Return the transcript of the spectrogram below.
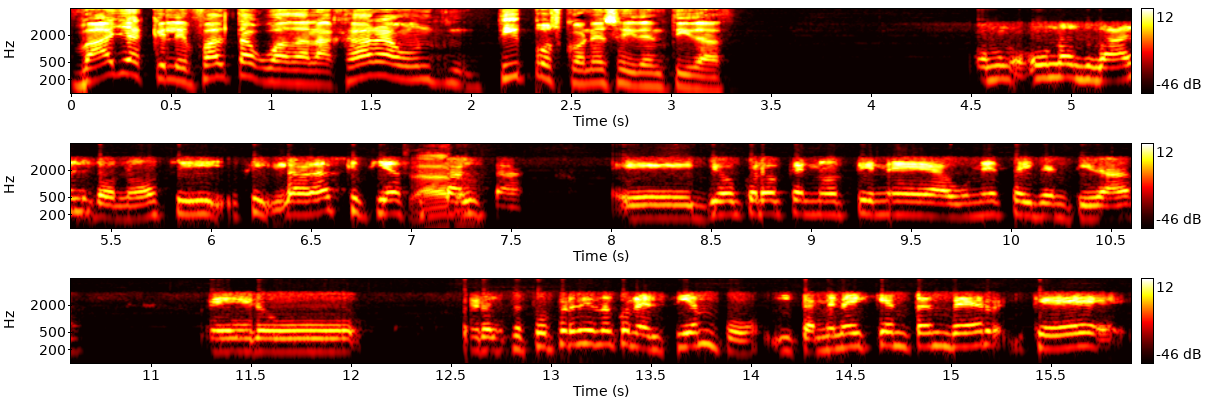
vaya que le falta a Guadalajara un tipos con esa identidad. Un, Osvaldo, ¿no? Sí, sí, la verdad es que sí hace falta. yo creo que no tiene aún esa identidad pero, pero se fue perdiendo con el tiempo y también hay que entender que,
